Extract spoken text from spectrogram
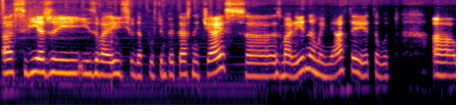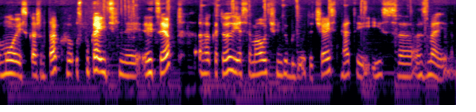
а, свежий и заварить, допустим, прекрасный чай с а, розмарином и мятой. Это вот а, мой, скажем так, успокоительный рецепт, а, который я сама очень люблю. Это чай с мятой и с а, розмарином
